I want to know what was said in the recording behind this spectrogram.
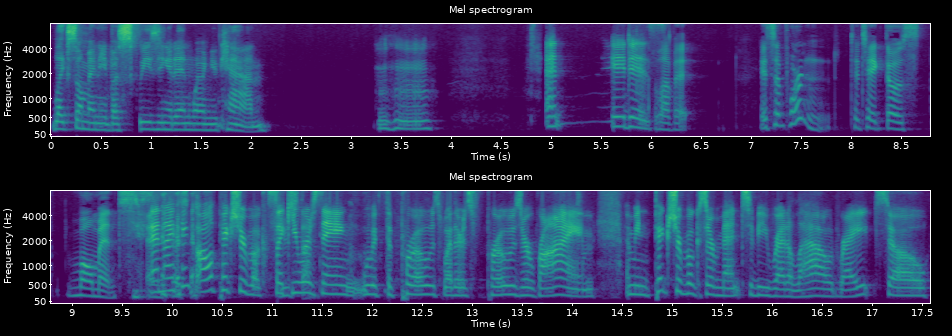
like so many of us, squeezing it in when you can. Mm-hmm. And it is. I love it. It's important to take those moments. And I think all picture books, like you were saying with the prose, whether it's prose or rhyme, I mean, picture books are meant to be read aloud, right? So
